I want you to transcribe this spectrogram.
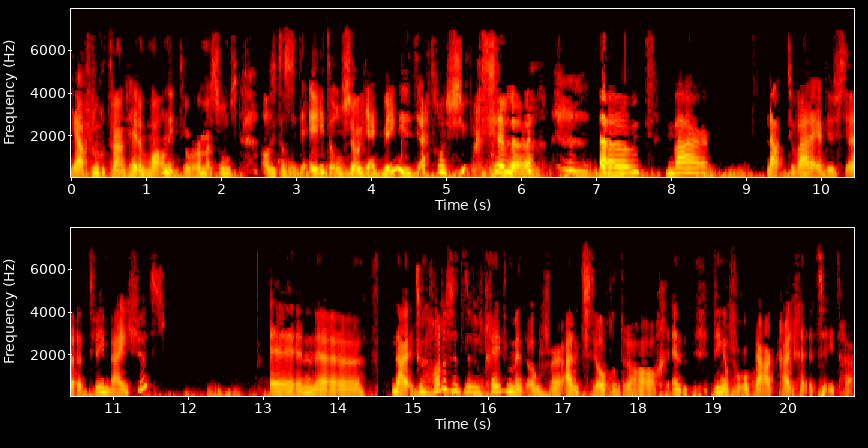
Ja, vroeger trouwens helemaal niet hoor. Maar soms als ik dan zit te eten of zo. Ja, ik weet niet. Het is echt gewoon super gezellig. Um, maar, nou, toen waren er dus uh, twee meisjes. En, uh, nou, toen hadden ze het dus op een gegeven moment over uitstelgedrag. En dingen voor elkaar krijgen, et cetera.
